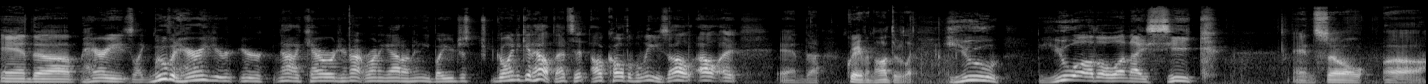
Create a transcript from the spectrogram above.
And uh, Harry's like, "Move it, Harry! You're you're not a coward. You're not running out on anybody. You're just going to get help. That's it. I'll call the police. I'll I'll." I, and uh, Kraven the Hunter's like, "You you are the one I seek." And so, uh,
